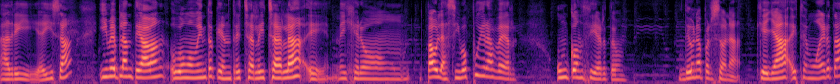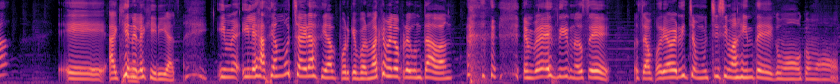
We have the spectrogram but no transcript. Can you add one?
Adri e Isa, y me planteaban, hubo un momento que entre charla y charla, eh, me dijeron, Paula, si vos pudieras ver un concierto de una persona que ya esté muerta, eh, ¿a quién elegirías? Y, me, y les hacía mucha gracia porque por más que me lo preguntaban, en vez de decir, no sé, o sea, podría haber dicho muchísima gente como, como,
